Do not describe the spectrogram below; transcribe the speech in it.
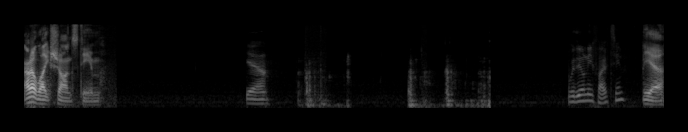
I don't like Sean's team. Yeah. We're the only five team. Yeah.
